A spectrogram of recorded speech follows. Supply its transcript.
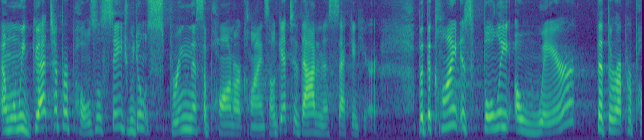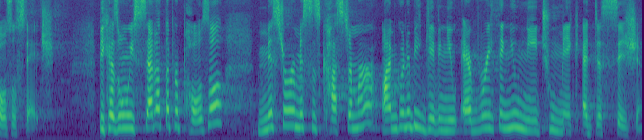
And when we get to proposal stage, we don't spring this upon our clients. I'll get to that in a second here. But the client is fully aware that they're at proposal stage. Because when we set up the proposal, Mr. or Mrs. Customer, I'm going to be giving you everything you need to make a decision.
